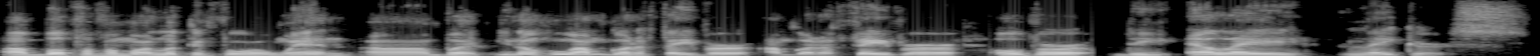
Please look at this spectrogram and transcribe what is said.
uh, both of them are looking for a win. Uh, but you know who I'm going to favor? I'm going to favor over the LA Lakers.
